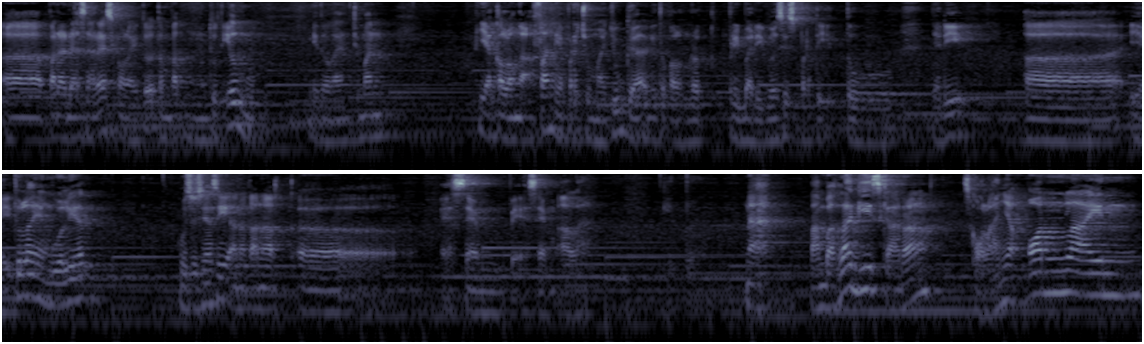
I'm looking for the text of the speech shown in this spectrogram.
uh, pada dasarnya sekolah itu tempat menuntut ilmu gitu kan. Cuman ya kalau nggak fun ya percuma juga gitu kalau menurut pribadi gue sih seperti itu. Jadi uh, ya itulah yang gue lihat khususnya sih anak-anak uh, SMP SMA lah gitu. Nah tambah lagi sekarang sekolahnya online.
